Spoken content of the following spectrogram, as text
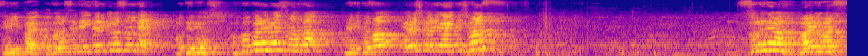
精一杯踊らせていただきますのでお手拍子お心拍子のほか何卒よろしくお願い。いたしますそれでは参ります。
